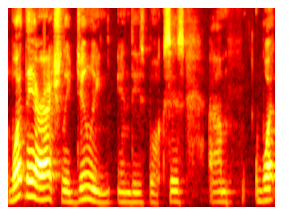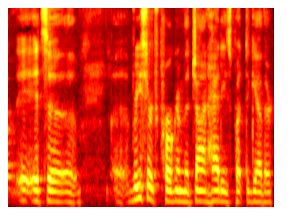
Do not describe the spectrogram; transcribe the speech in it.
what they are actually doing in these books is um, what it's a, a, research program that John Hattie's put together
